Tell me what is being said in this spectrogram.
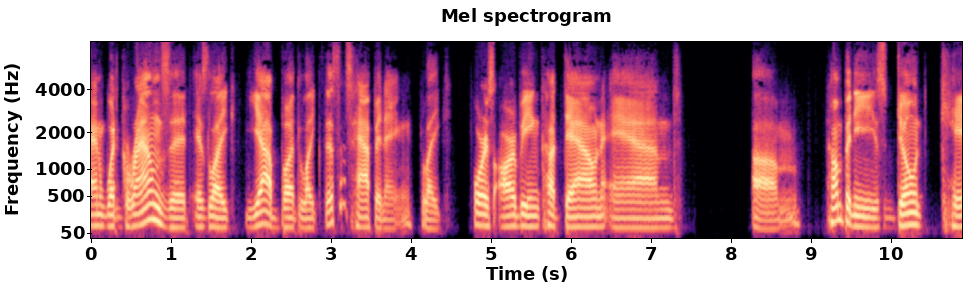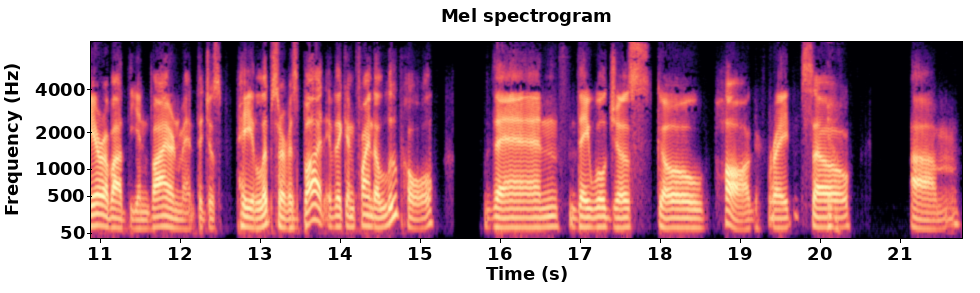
and what grounds it is like, yeah, but like this is happening. Like forests are being cut down, and um, companies don't care about the environment; they just pay lip service. But if they can find a loophole, then they will just go hog, right? So, um,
